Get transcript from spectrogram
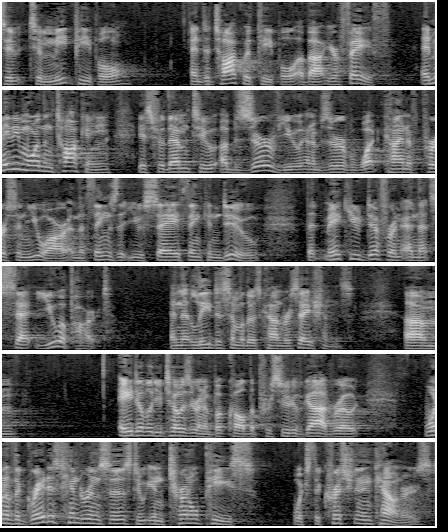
to, to meet people and to talk with people about your faith. And maybe more than talking is for them to observe you and observe what kind of person you are and the things that you say, think, and do that make you different and that set you apart and that lead to some of those conversations. Um, A.W. Tozer, in a book called The Pursuit of God, wrote One of the greatest hindrances to internal peace which the Christian encounters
